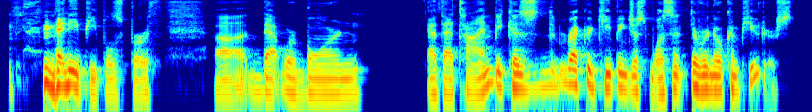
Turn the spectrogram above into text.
many people's birth uh, that were born at that time because the record keeping just wasn't, there were no computers.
